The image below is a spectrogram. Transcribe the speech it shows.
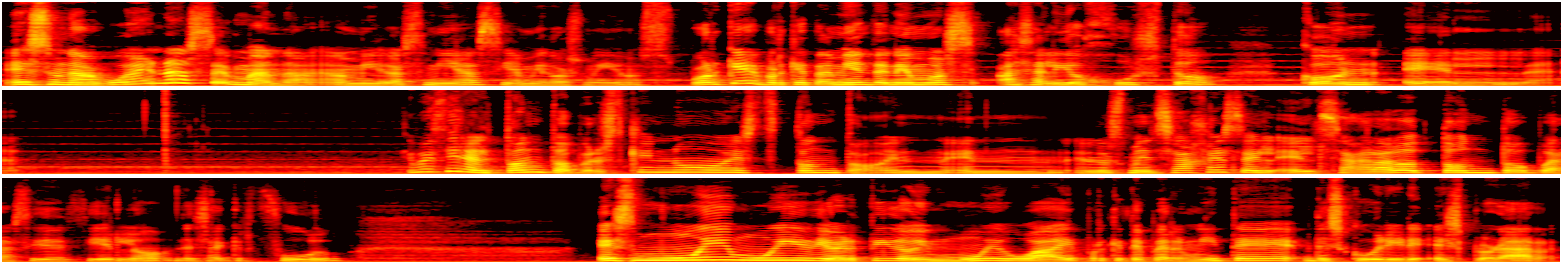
Es una buena semana, amigas mías y amigos míos. ¿Por qué? Porque también tenemos, ha salido justo con el... Iba a decir el tonto, pero es que no es tonto. En, los mensajes, el, sagrado tonto, por así decirlo, de Sacred Fool, es muy, muy divertido y muy guay porque te permite descubrir, explorar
